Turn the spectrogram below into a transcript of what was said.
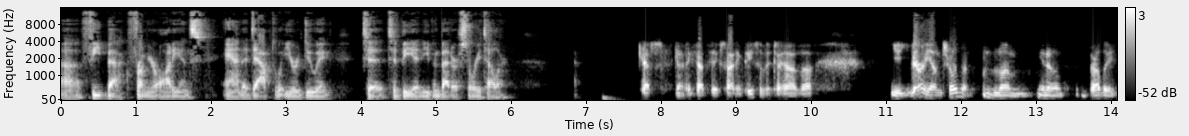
uh, feedback from your audience and adapt what you're doing to to be an even better storyteller. Yes, I think that's the exciting piece of it to have uh, very young children. Um, you know, probably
